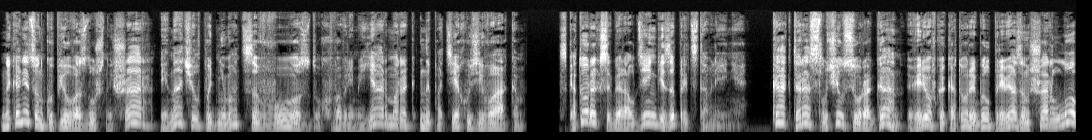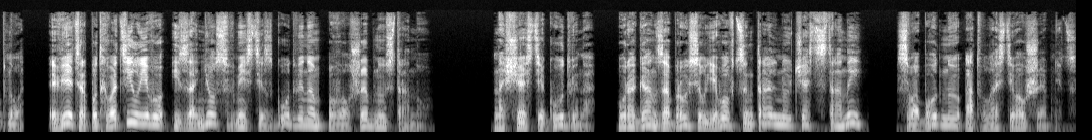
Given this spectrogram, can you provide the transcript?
Наконец он купил воздушный шар и начал подниматься в воздух во время ярмарок на потеху зевакам, с которых собирал деньги за представление. Как-то раз случился ураган, веревка которой был привязан шар лопнула, ветер подхватил его и занес вместе с Гудвином в волшебную страну. На счастье Гудвина ураган забросил его в центральную часть страны свободную от власти волшебниц.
